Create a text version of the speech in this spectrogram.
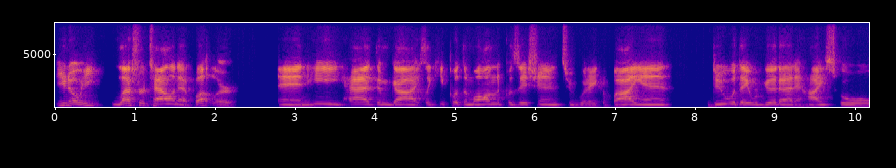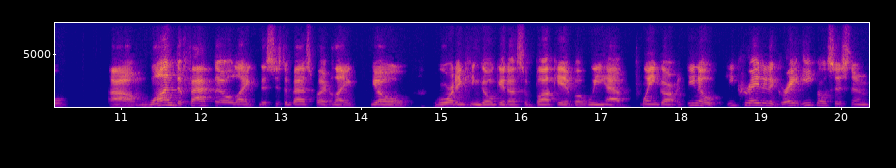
you know, he lesser talent at Butler, and he had them guys like he put them all in the position to where they could buy in, do what they were good at in high school. Um, one de facto, like this is the best player. Like yo, Gordon can go get us a bucket, but we have point guard. You know, he created a great ecosystem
